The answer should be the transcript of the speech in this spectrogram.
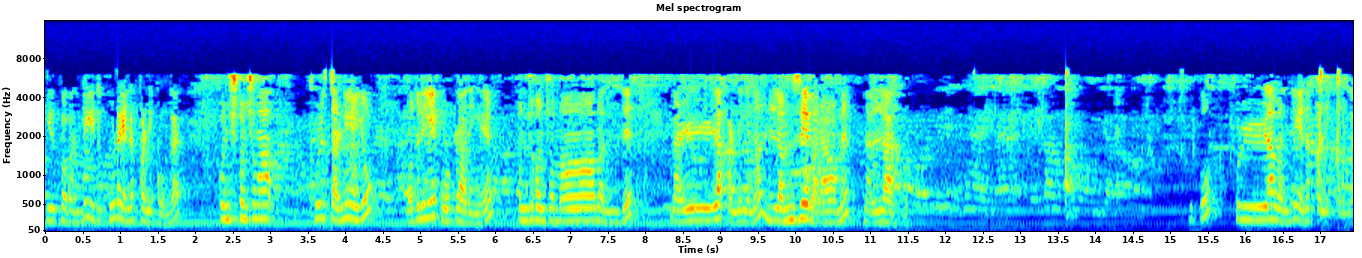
இப்ப வந்து இது கூட என்ன பண்ணிக்கோங்க கொஞ்சம் கொஞ்சமா ஃபுல் தண்ணியையும் முதலையே போட்டுறாதீங்க. கொஞ்சம் கொஞ்சமா வந்து நல்லா பண்ணீங்கன்னா லம்ஸே வராம நல்லா இருக்கும். இப்போ ஃபுல்லா வந்து என்ன பண்ணிக்கோங்க?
